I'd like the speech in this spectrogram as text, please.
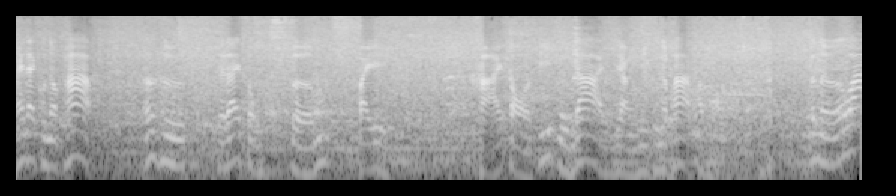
ให้ได้คุณภาพ ก็คือจะได้ส่งเสริมไปขายต่อที่อื่นได้อย่างมีคุณภาพครับผมเสนอว่า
